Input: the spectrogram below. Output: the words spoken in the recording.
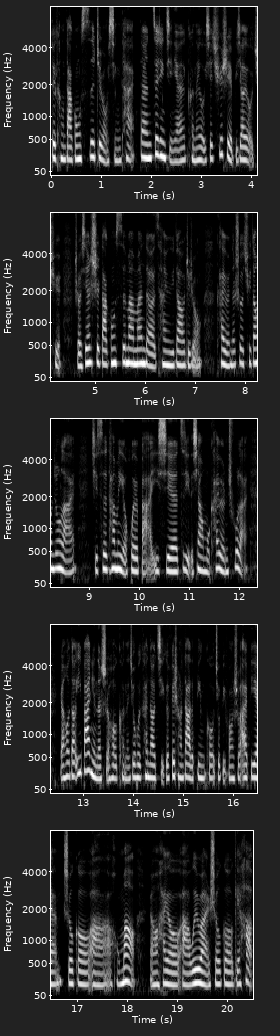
对抗大公司这种形态，但最近几年可能有一些趋势也比较有趣。首先是大公司慢慢的参与到这种开源的社区当中来，其次他们也会把一些自己的项目开源出来。然后到一八年的时候，可能就会看到几个非常大的并购，就比方说 IBM 收购啊红帽，然后还有啊微软收购 GitHub。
